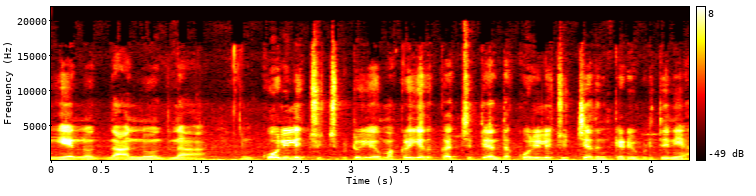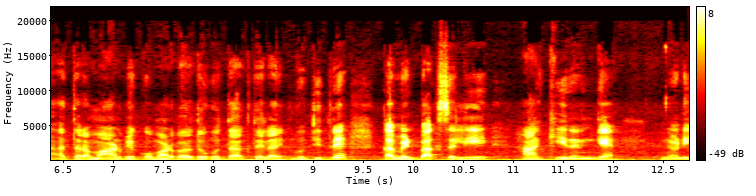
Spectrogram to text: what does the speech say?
ಏನು ನಾನು ಅದನ್ನ ಕೋಲಿಲೆ ಚುಚ್ಚಿಬಿಟ್ಟು ಮಕ್ಕಳಿಗೆ ಅದು ಕಚ್ಚುತ್ತೆ ಅಂತ ಕೋಲಿಲೆ ಚುಚ್ಚಿ ಅದನ್ನು ಕೆಡವಿಬಿಡ್ತೀನಿ. ಆ ಥರ ಮಾಡಬೇಕೋ ಮಾಡಬಾರ್ದೋ ಗೊತ್ತಾಗ್ತಾಯಿಲ್ಲ ಗೊತ್ತಿದ್ದರೆ ಕಮೆಂಟ್ ಬಾಕ್ಸಲ್ಲಿ ಹಾಕಿ ನನಗೆ. ನೋಡಿ,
